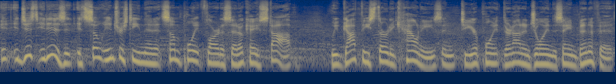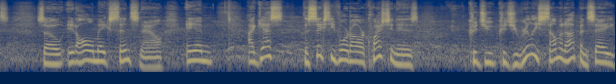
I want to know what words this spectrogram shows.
it, it just it is it, it's so interesting that at some point Florida said, okay, stop. We've got these 30 counties, and to your point, they're not enjoying the same benefits. So it all makes sense now. And I guess the $64 question is could you could you really sum it up and say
